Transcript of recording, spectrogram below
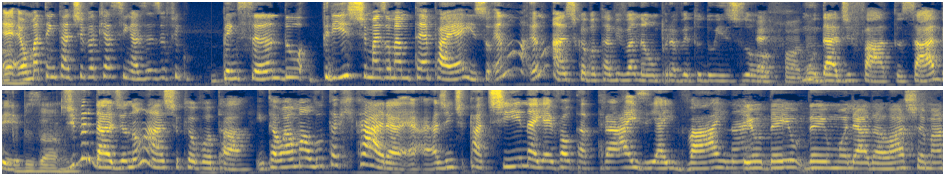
É, é, uma tentativa que, assim, às vezes eu fico pensando triste, mas ao mesmo tempo, ah, é isso. Eu não, eu não acho que eu vou estar tá viva, não, pra ver tudo isso é mudar de fato, sabe? É bizarro. De verdade, eu não acho que eu vou estar. Tá. Então é uma luta que, cara, é, a gente patina e aí volta atrás e aí vai, né? Eu dei, dei uma olhada lá, chama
